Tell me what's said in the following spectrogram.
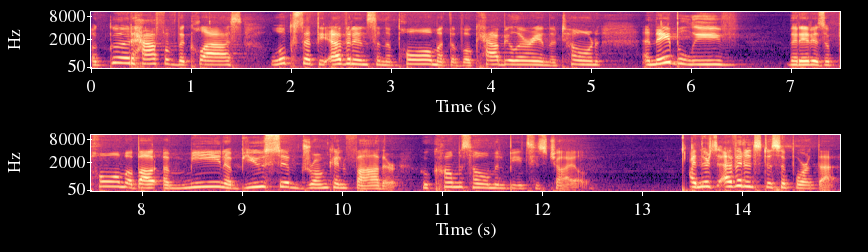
a good half of the class looks at the evidence in the poem, at the vocabulary and the tone, and they believe that it is a poem about a mean, abusive, drunken father who comes home and beats his child. And there's evidence to support that.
